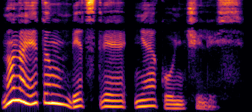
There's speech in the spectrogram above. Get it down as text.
Но на этом бедствия не окончились.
